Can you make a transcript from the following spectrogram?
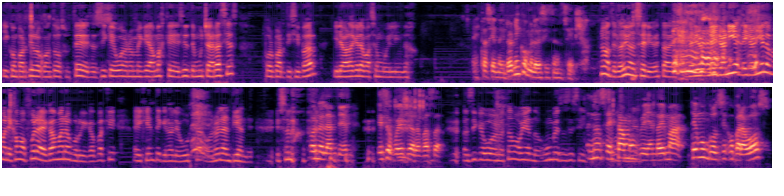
y compartirlo con todos ustedes. Así que bueno, no me queda más que decirte muchas gracias por participar y la verdad que la pasé muy lindo. ¿Está siendo irónico o me lo decís en serio? No, te lo digo en serio esta vez. La, iro- la ironía, la ironía la manejamos fuera de cámara porque capaz que hay gente que no le gusta o no la entiende. Eso lo, O no la entiendo. Eso puede llegar a pasar. así que bueno, estamos viendo. Un beso, Ceci. Nos estamos bien. viendo, Emma. Tengo un consejo para vos.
